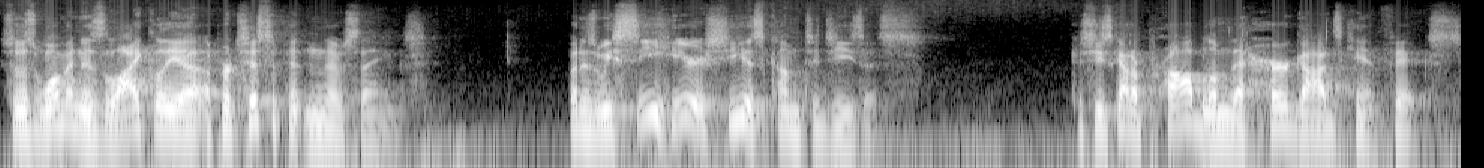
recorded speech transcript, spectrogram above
So this woman is likely a, a participant in those things. But as we see here, she has come to Jesus because she's got a problem that her gods can't fix.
